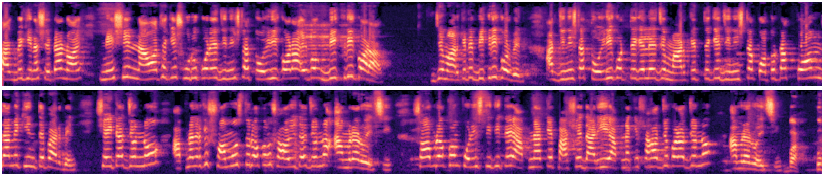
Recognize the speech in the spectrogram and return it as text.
থাকবে কিনা সেটা নয়। মেশিন নেওয়া থেকে শুরু করে জিনিসটা তৈরি করা এবং বিক্রি করা। যে মার্কেটে বিক্রি করবেন। আর জিনিসটা তৈরি করতে গেলে যে মার্কেট থেকে জিনিসটা কতটা কম দামে কিনতে পারবেন সেইটার জন্য আপনাদেরকে সমস্ত রকম সহযোগিতার জন্য আমরা রয়েছি। সব রকম পরিস্থিতিতে আপনাকে পাশে দাঁড়িয়ে আপনাকে সাহায্য করার জন্য আমরা রয়েছি। বাহ খুব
